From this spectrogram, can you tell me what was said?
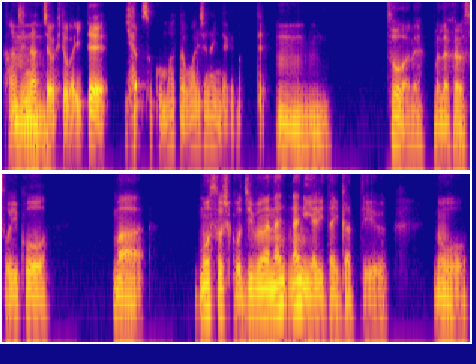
感じになっちゃう人がいて、いや、そこまだ終わりじゃないんだけどって。うんうんうん。そうだね。まあだからそういうこう、まあ、もう少しこう自分は何、何やりたいかっていうのを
